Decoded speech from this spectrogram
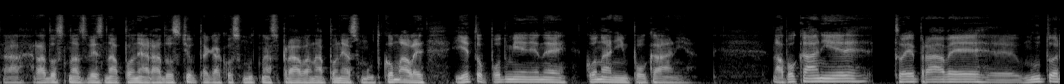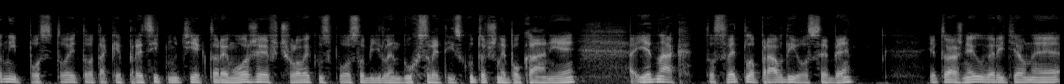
Tá radostná zväzť naplňa radosťou, tak ako smutná správa naplňa smutkom, ale je to podmienené konaním pokánia. Na pokánie to je práve e, vnútorný postoj, to také precitnutie, ktoré môže v človeku spôsobiť len duch svetý, skutočné pokánie. Jednak to svetlo pravdy o sebe, je to až neuveriteľné, e,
